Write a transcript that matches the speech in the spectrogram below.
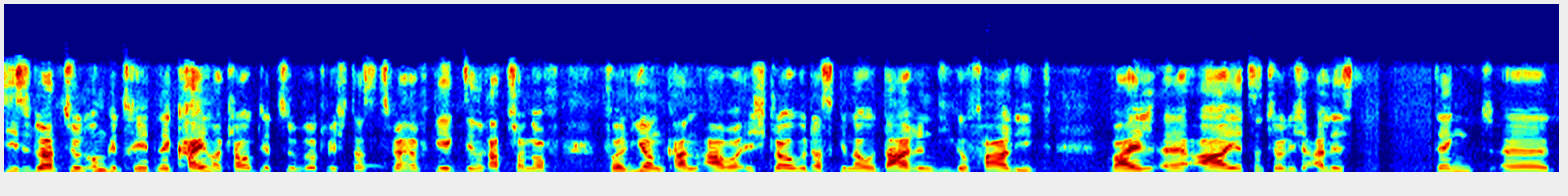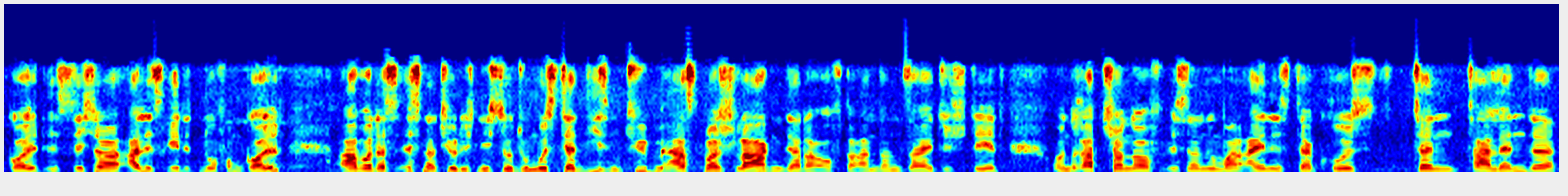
die Situation umgedreht. Ne? Keiner glaubt jetzt so wirklich, dass Zverev gegen den Ratschanow verlieren kann. Aber ich glaube, dass genau darin die Gefahr liegt. Weil äh, A, jetzt natürlich alles denkt, äh, Gold ist sicher, alles redet nur vom Gold, aber das ist natürlich nicht so. Du musst ja diesen Typen erstmal schlagen, der da auf der anderen Seite steht. Und Ratschanow ist ja nun mal eines der größten Talente,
